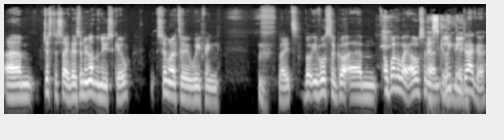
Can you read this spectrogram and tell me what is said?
um, just to say there's another new skill similar to Weeping Blades, but we've also got. Um, oh, by the way, I also Best learned Weeping game. Dagger.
